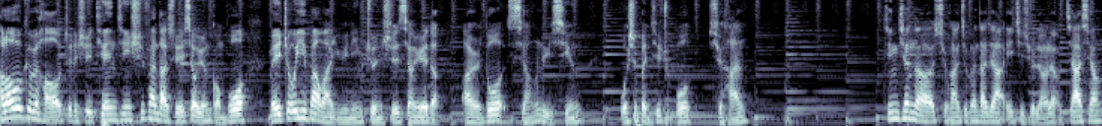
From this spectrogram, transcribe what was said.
Hello，各位好，这里是天津师范大学校园广播，每周一傍晚与您准时相约的耳朵想旅行，我是本期主播许涵。今天呢，许涵就跟大家一起去聊聊家乡。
